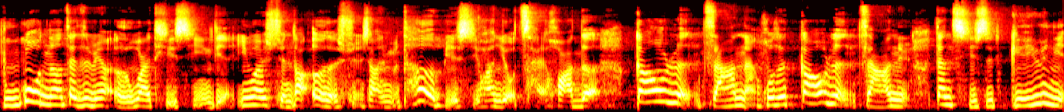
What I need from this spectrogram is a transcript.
不过呢，在这边额外提醒一点，因为选到二的选项，你们。特别喜欢有才华的。高冷渣男或者高冷渣女，但其实给予你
